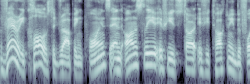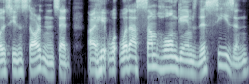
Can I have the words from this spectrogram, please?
very close to dropping points. And honestly, if you start, if you talked to me before the season started and said, "All right, what are some home games this season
